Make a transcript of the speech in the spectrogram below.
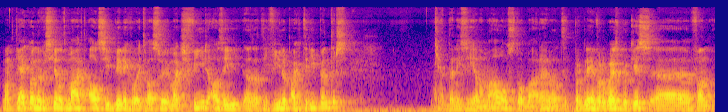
Want kijk wat een verschil het maakt als hij binnengooit. Was zo in match 4, als hij, dat hij 4 op 8 driepunters... Ja, dan is hij helemaal onstopbaar. Hè? Want het probleem voor Westbrook is, uh, van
